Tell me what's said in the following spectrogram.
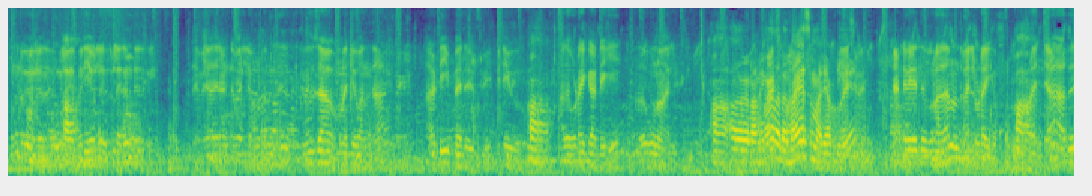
ஒன்று பெரிய வெள்ளி இருக்குல்ல ரெண்டு இருக்குல்ல அது ரெண்டு வெள்ளி உடந்து புதுசாக முளைச்சி வந்தால் அடி பெரு பிரிவு அது உடைக்காட்டிக்கு அது உணவு வயசு மாதிரி அப்படியே. ரெண்டு பேருக்கு தான் அந்த வெள்ளி உடைக்கும். உடைச்சா அது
